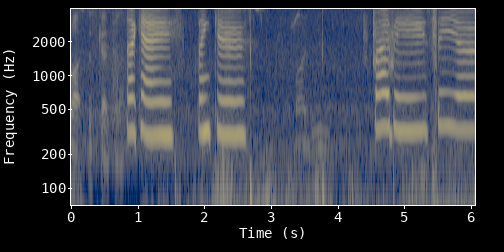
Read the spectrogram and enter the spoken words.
Right, let's go, Okay, thank you. Bye, bees. See you.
